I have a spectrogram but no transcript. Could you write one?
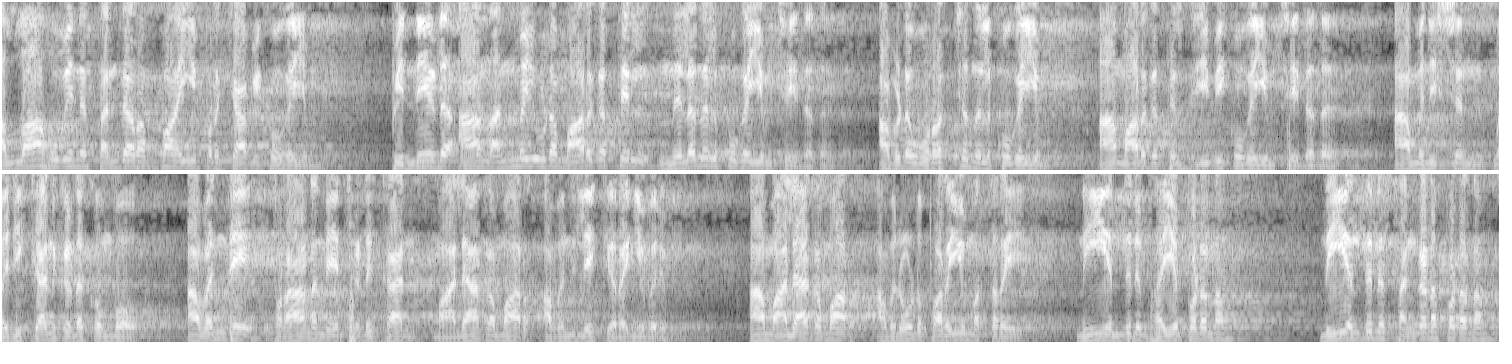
അള്ളാഹുവിനെ തന്റെ റബ്ബായി പ്രഖ്യാപിക്കുകയും പിന്നീട് ആ നന്മയുടെ മാർഗത്തിൽ നിലനിൽക്കുകയും ചെയ്തത്. അവിടെ ഉറച്ചു നിൽക്കുകയും ആ മാർഗത്തിൽ ജീവിക്കുകയും ചെയ്തത്. ആ മനുഷ്യൻ മരിക്കാൻ കിടക്കുമ്പോൾ അവന്റെ പ്രാണനേറ്റെടുക്കാൻ മാലാകമാർ അവനിലേക്ക് ഇറങ്ങി വരും. ആ മാലാകമാർ അവനോട് പറയുമത്രേ നീ എന്തിന് ഭയപ്പെടണം? നീ എന്തിന് സങ്കടപ്പെടണം?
